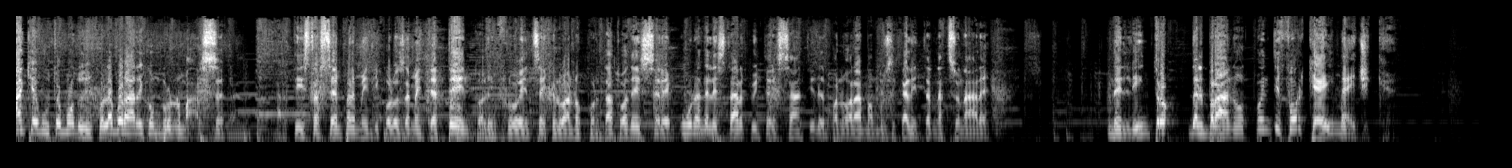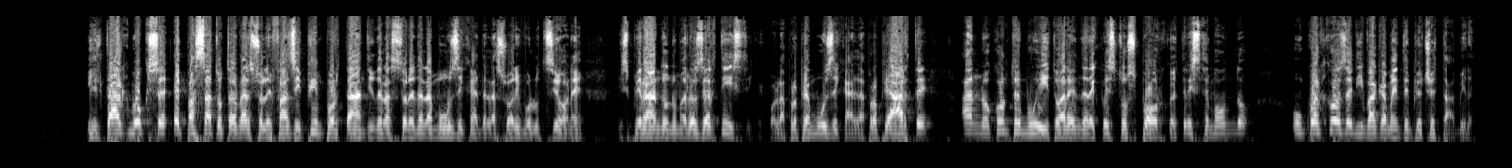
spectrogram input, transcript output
anche avuto modo di collaborare con Bruno Mars, artista sempre meticolosamente attento alle influenze che lo hanno portato ad essere una delle star più interessanti del panorama musicale internazionale, nell'intro del brano 24K Magic. Il Talkbox è passato attraverso le fasi più importanti della storia della musica e della sua rivoluzione, ispirando numerosi artisti che con la propria musica e la propria arte hanno contribuito a rendere questo sporco e triste mondo un qualcosa di vagamente più accettabile.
